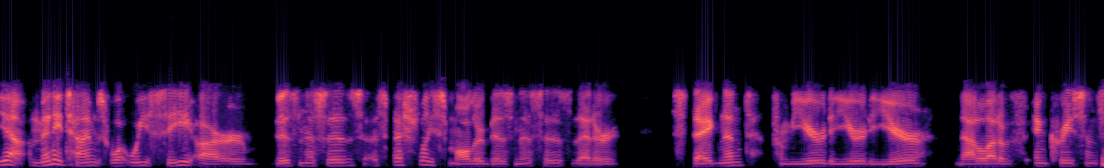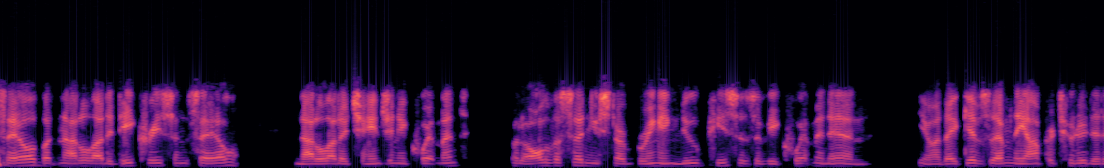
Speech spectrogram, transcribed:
Yeah, many times what we see are businesses, especially smaller businesses that are stagnant from year to year to year. Not a lot of increase in sale, but not a lot of decrease in sale, not a lot of change in equipment. But all of a sudden, you start bringing new pieces of equipment in. You know, that gives them the opportunity to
